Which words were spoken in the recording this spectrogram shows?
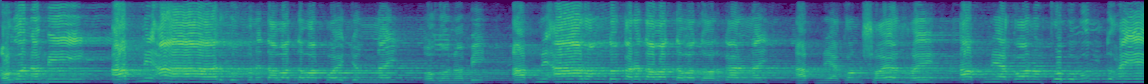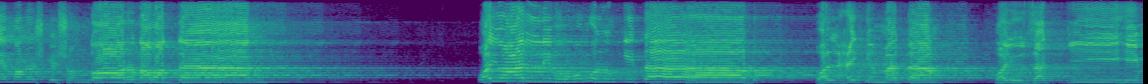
অগনবী আপনি আর গোপনে দাওয়াত দেওয়ার প্রয়োজন নাই। অগনবী আপনি আর অন্ধকারে দাওয়াত দেওয়া দরকার নাই। আপনি এখন শয়ন হয়ে, আপনি এখন প্রভুভূত হয়ে মানুষকে সুন্দর দাওয়াত দেন। ويعلمهم الكتاب والحكمة ويزكيهم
